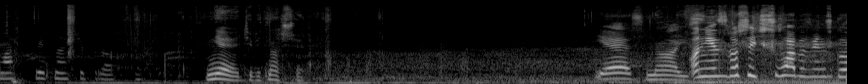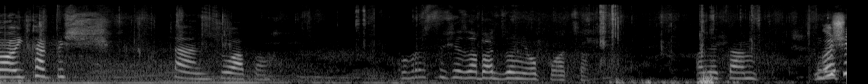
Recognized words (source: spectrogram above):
Masz 15%. Nie, 19. Jest. Nice. On jest dosyć słaby, więc go i tak byś ten złapał. Po prostu się za bardzo nie opłaca. Ale tam... Go się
